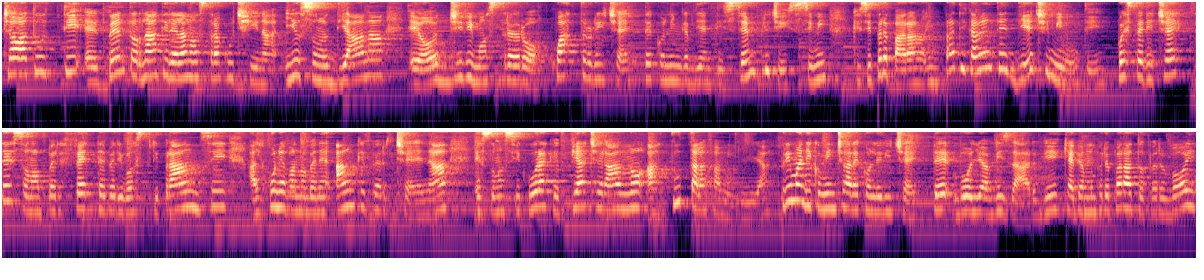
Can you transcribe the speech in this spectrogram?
Ciao a tutti e bentornati nella nostra cucina. Io sono Diana e oggi vi mostrerò 4 ricette con ingredienti semplicissimi che si preparano in praticamente 10 minuti. Queste ricette sono perfette per i vostri pranzi, alcune vanno bene anche per cena e sono sicura che piaceranno a tutta la famiglia. Prima di cominciare con le ricette voglio avvisarvi che abbiamo preparato per voi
